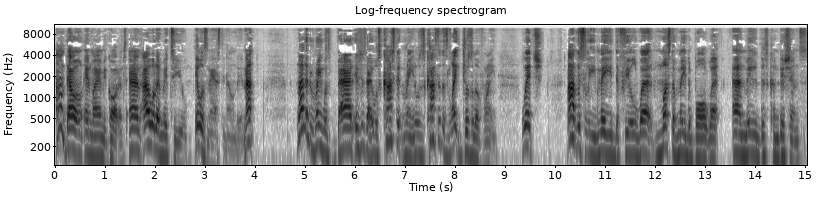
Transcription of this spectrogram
I'm down in Miami Gardens, and I will admit to you, it was nasty down there. Not, not that the rain was bad. It's just that it was constant rain. It was constant this light drizzle of rain, which obviously made the field wet. Must have made the ball wet, and made these conditions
